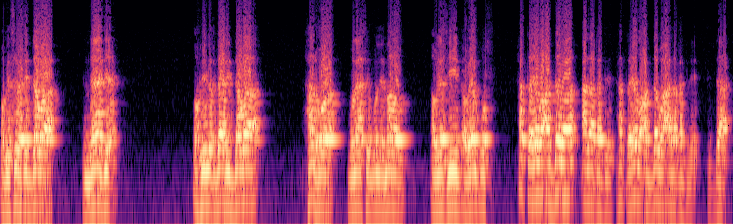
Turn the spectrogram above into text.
وفي صفة الدواء الناجع وفي مقدار الدواء هل هو مناسب للمرض أو يزيد أو ينقص حتى يضع الدواء على قدر حتى يضع الدواء على قدر الداء.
